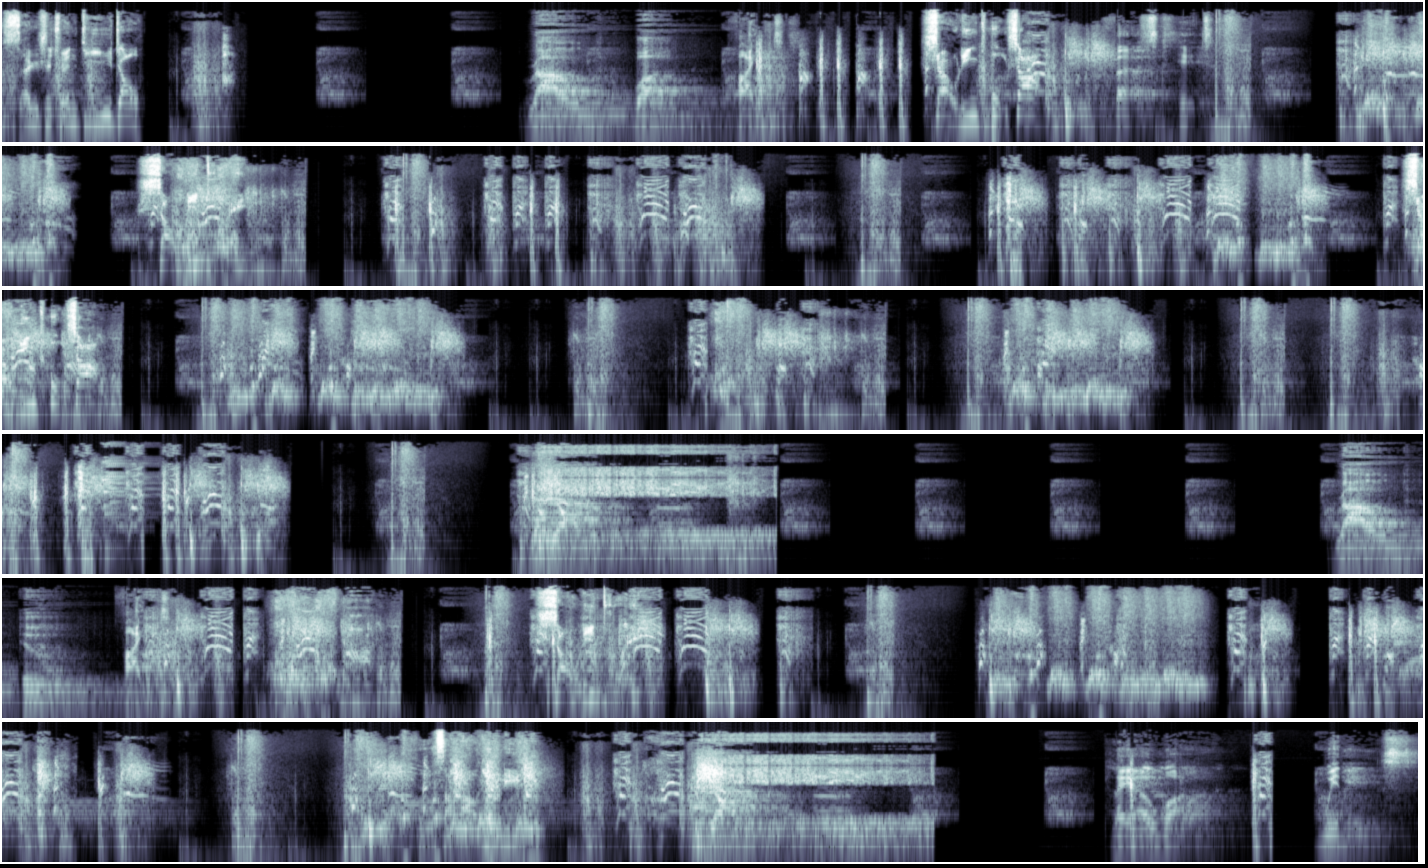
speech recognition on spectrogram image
三十拳第一招，Round One Fight，少林扣杀，First Hit，少林腿，少林扣杀。Round two, fight. 少林腿，菩萨保佑你。Player one wins.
